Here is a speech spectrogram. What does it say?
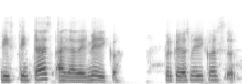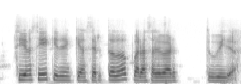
distintas a la del médico, porque los médicos sí o sí tienen que hacer todo para salvar tu vida.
